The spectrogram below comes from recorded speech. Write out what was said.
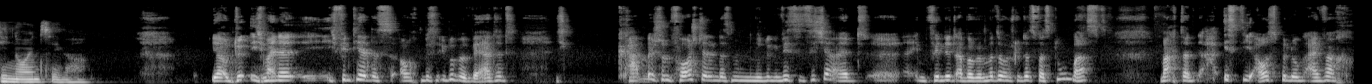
Die 90er. ja, und ich meine, ich finde ja das auch ein bisschen überbewertet. Ich kann mir schon vorstellen, dass man eine gewisse Sicherheit äh, empfindet, aber wenn man zum Beispiel das, was du machst, macht, dann ist die Ausbildung einfach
